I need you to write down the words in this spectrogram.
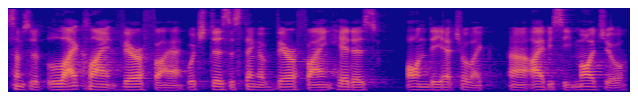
some sort of light client verifier, which does this thing of verifying headers on the actual like uh, IBC module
